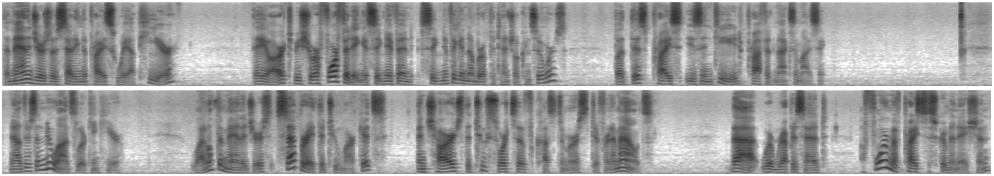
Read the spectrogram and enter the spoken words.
The managers are setting the price way up here. They are, to be sure, forfeiting a significant, significant number of potential consumers but this price is indeed profit maximizing. Now there's a nuance lurking here. Why don't the managers separate the two markets and charge the two sorts of customers different amounts? That would represent a form of price discrimination,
